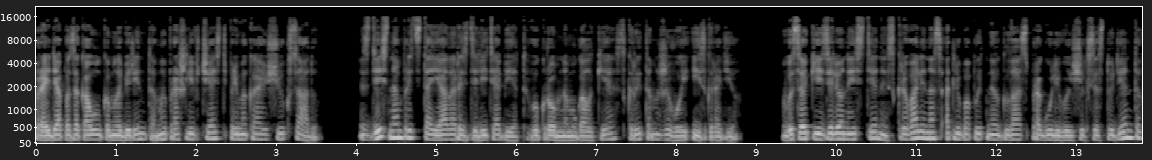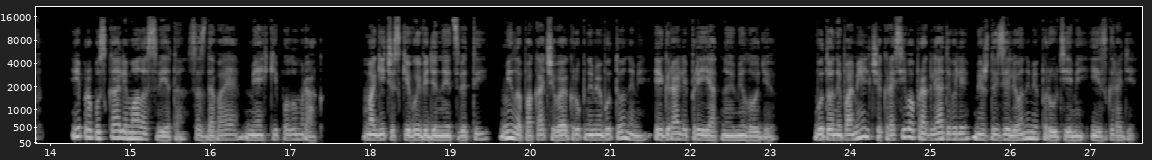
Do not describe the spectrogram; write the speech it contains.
Пройдя по закоулкам лабиринта, мы прошли в часть, примыкающую к саду. Здесь нам предстояло разделить обед в укромном уголке, скрытом живой изгородью. Высокие зеленые стены скрывали нас от любопытных глаз прогуливающихся студентов и пропускали мало света, создавая мягкий полумрак. Магически выведенные цветы, мило покачивая крупными бутонами, играли приятную мелодию. Бутоны помельче красиво проглядывали между зелеными прутьями изгороди.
